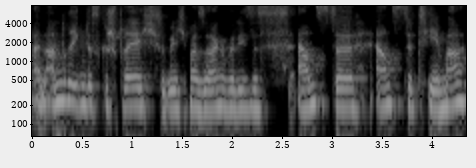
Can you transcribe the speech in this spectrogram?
ein anregendes Gespräch, so will ich mal sagen, über dieses ernste, ernste Thema.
